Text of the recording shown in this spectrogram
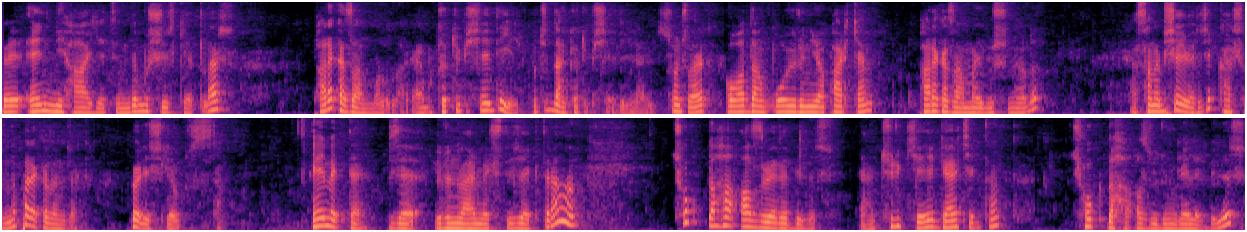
Ve en nihayetinde bu şirketler para kazanmalılar. Yani bu kötü bir şey değil. Bu cidden kötü bir şey değil. Yani sonuç olarak o adam o ürünü yaparken para kazanmayı düşünüyordu. Ya sana bir şey verecek karşılığında para kazanacak. Böyle işliyor bu sistem. Elbette bize ürün vermek isteyecektir ama çok daha az verebilir. Yani Türkiye'ye gerçekten çok daha az ürün gelebilir.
